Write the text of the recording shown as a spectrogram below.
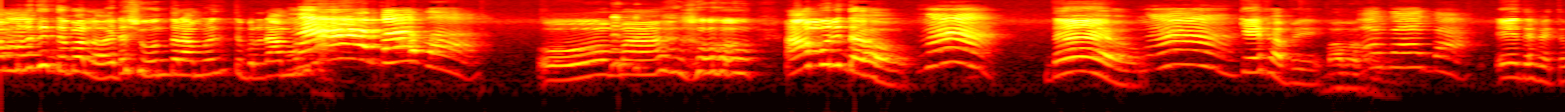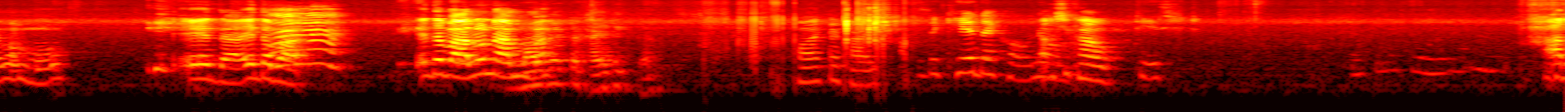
রামমনে দিতে বলো এটা সুন্দর রামমনে দিতে বলো রামমনে ও মা গো আমুরি দাও। মা। দাও। মা। কে খাবে? এ দেখাইতে মাম্মু। এ দা এ দা এ দা ভালো না আমরা একটা খাই দেখতা। হয় একটা খাই। এটা খেয়ে দেখো না খাও। টেস্ট। আর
